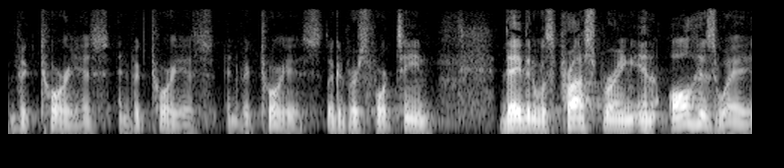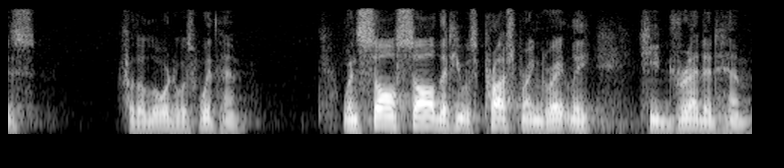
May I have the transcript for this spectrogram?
victorious and victorious and victorious. Look at verse 14. David was prospering in all his ways, for the Lord was with him. When Saul saw that he was prospering greatly, he dreaded him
